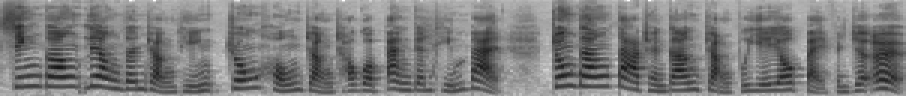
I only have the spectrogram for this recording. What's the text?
新钢亮灯涨停，中红涨超过半根停板，中钢、大成钢涨幅也有百分之二。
